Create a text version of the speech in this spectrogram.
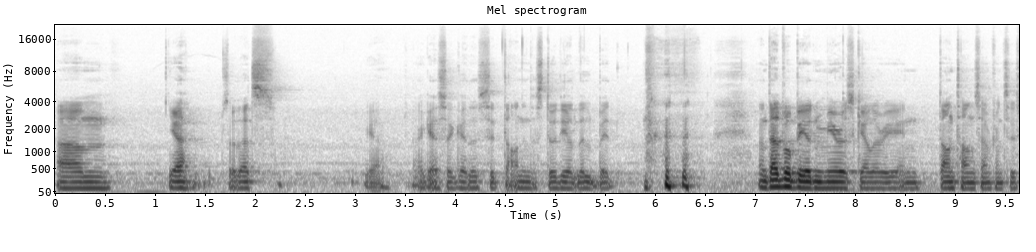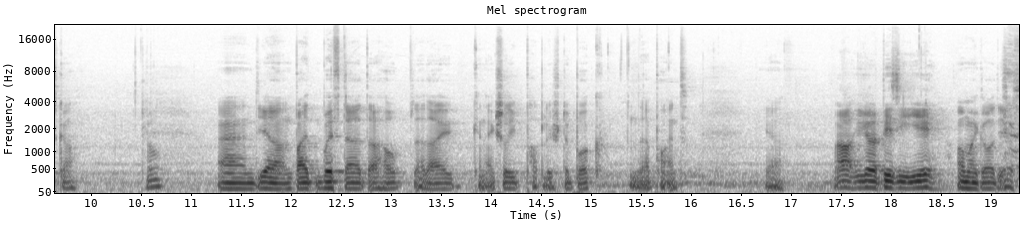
Um, yeah, so that's yeah. I guess I gotta sit down in the studio a little bit. and that will be at Mirus Gallery in downtown San Francisco. Cool. And yeah, by with that, I hope that I can actually publish the book at that point. Yeah. Well, you got a busy year. Oh my god, yes.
